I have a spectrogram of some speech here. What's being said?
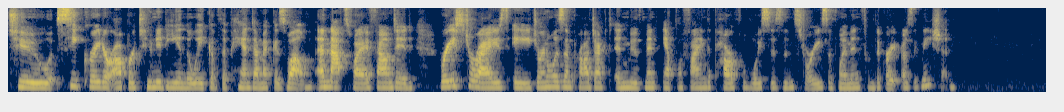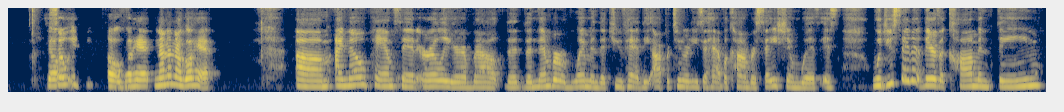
to seek greater opportunity in the wake of the pandemic as well. And that's why I founded Race to Rise, a journalism project and movement amplifying the powerful voices and stories of women from the Great Resignation. So, so if, oh, go ahead. No, no, no, go ahead. Um, I know Pam said earlier about the the number of women that you've had the opportunity to have a conversation with. Is would you say that there's a common theme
